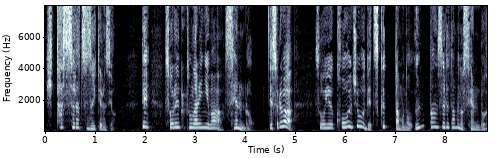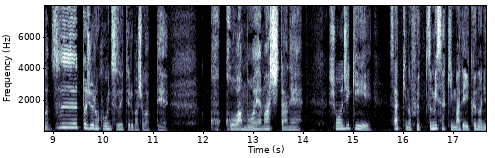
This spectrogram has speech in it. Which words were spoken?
ひたすら続いてるんですよ。で、それ隣には線路。で、それは、そういう工場で作ったものを運搬するための線路がずっと16号に続いてる場所があって、ここは燃えましたね。正直、さっきの富津岬まで行くのに、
